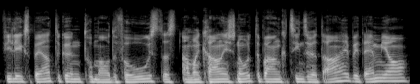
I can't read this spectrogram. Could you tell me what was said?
Viele Experten gehen darum auch davon aus, dass die amerikanische Notenbank Zinsen wird anheben in diesem Jahr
